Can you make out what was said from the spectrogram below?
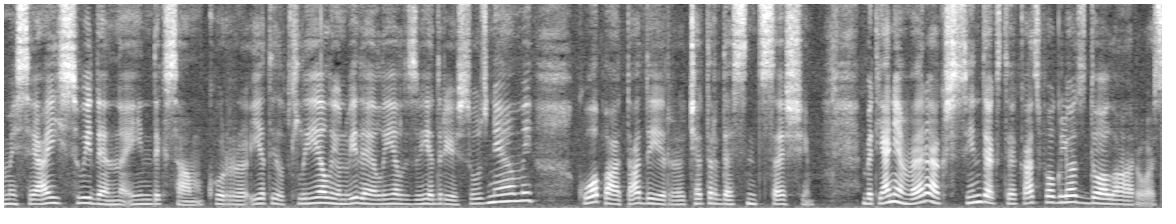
MSCI Sweden indeksam, kur ietilpst lieli un vidēji lieli Zviedrijas uzņēmumi. Kopā tad ir 46. Bet jāņem vērā, ka šis indeks tiek atspoguļots dolāros.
